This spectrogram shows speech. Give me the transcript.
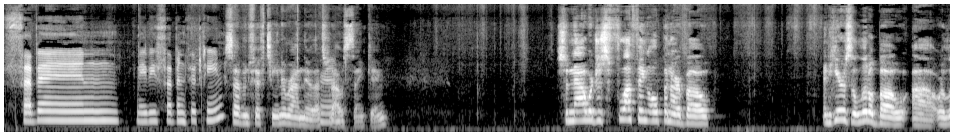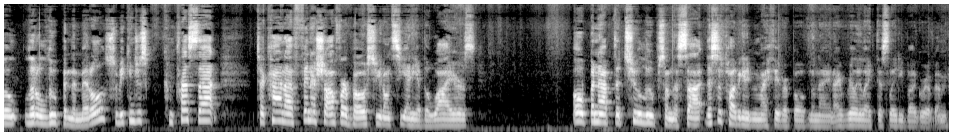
seven, maybe seven fifteen. Seven fifteen, around there. That's what I was thinking. So now we're just fluffing open our bow. And here's a little bow, uh, or little, little loop in the middle. So we can just compress that to kind of finish off our bow so you don't see any of the wires. Open up the two loops on the side. This is probably going to be my favorite bow of the night. I really like this Ladybug ribbon.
